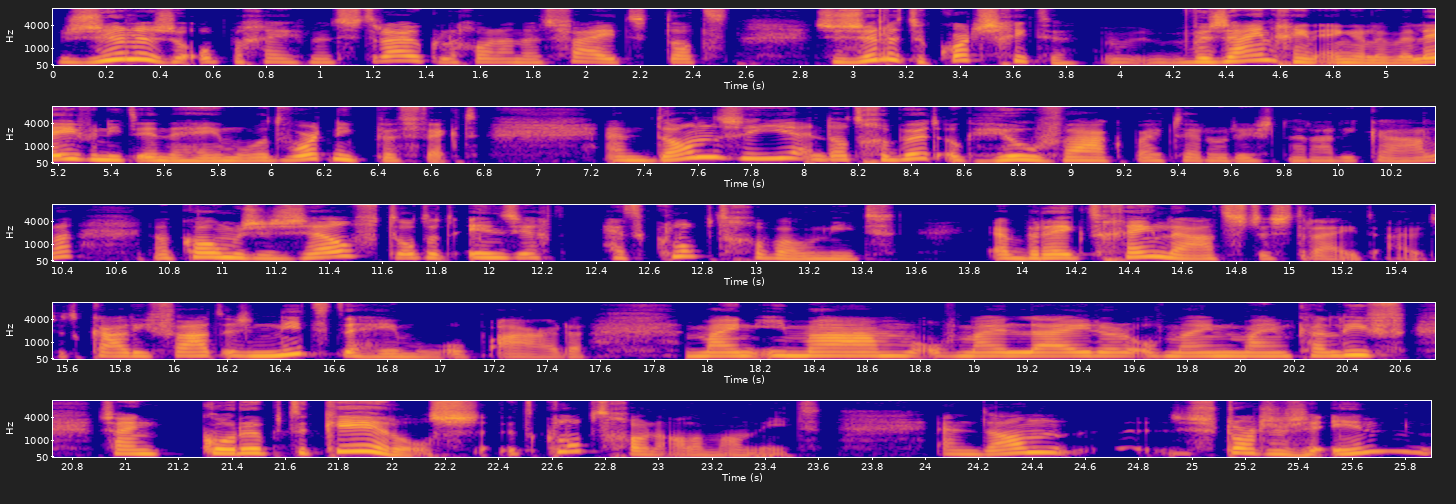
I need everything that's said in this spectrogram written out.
zullen ze op een gegeven moment struikelen gewoon aan het feit dat ze zullen tekortschieten. We zijn geen engelen, we leven niet in de hemel, het wordt niet perfect. En dan zie je, en dat gebeurt ook heel vaak bij terroristen en radicalen, dan komen ze zelf tot het inzicht, het klopt gewoon niet. Er breekt geen laatste strijd uit. Het kalifaat is niet de hemel op aarde. Mijn imam of mijn leider of mijn, mijn kalief zijn corrupte kerels. Het klopt gewoon allemaal niet. En dan storten ze in,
